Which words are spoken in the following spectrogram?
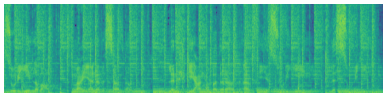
سوريين لبعض. معي أنا بسام داوود. لنحكي عن مبادرات فيها السوريين للسوريين.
